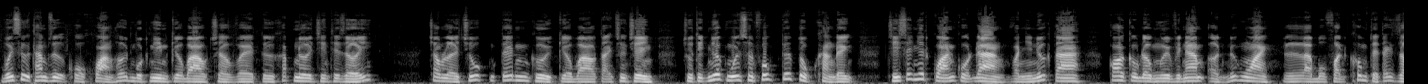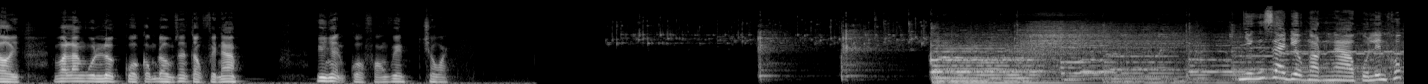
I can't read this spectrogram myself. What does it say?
với sự tham dự của khoảng hơn 1.000 kiều bào trở về từ khắp nơi trên thế giới. Trong lời chúc Tết gửi kiều bào tại chương trình, Chủ tịch nước Nguyễn Xuân Phúc tiếp tục khẳng định chính sách nhất quán của Đảng và nhà nước ta coi cộng đồng người Việt Nam ở nước ngoài là bộ phận không thể tách rời và là nguồn lực của cộng đồng dân tộc Việt Nam. Ghi nhận của phóng viên Châu Anh. Những giai điệu ngọt ngào của liên khúc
